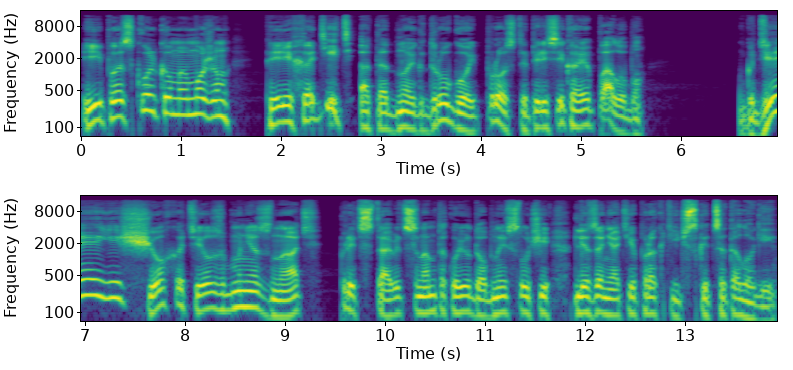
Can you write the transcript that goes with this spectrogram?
и поскольку мы можем переходить от одной к другой, просто пересекая палубу, где еще, хотелось бы мне знать, представится нам такой удобный случай для занятия практической цитологией?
